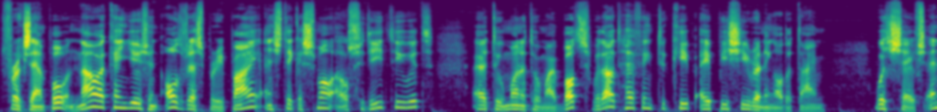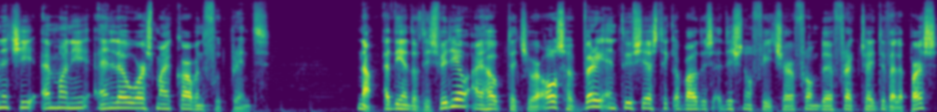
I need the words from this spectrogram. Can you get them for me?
For example, now I can use an old Raspberry Pi and stick a small LCD to it uh, to monitor my bots without having to keep a PC running all the time, which saves energy and money and lowers my carbon footprint. Now, at the end of this video, I hope that you are also very enthusiastic about this additional feature from the Freqtrade developers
